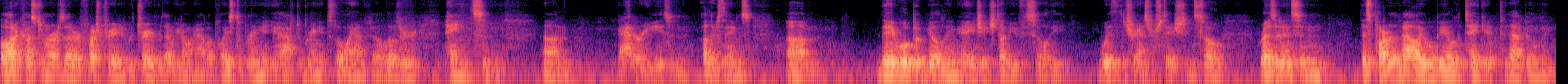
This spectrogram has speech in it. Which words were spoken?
a lot of customers that are frustrated with Draper that we don't have a place to bring it. You have to bring it to the landfill. Those are paints and um, batteries and other things. Um, they will be building a HHW facility with the transfer station. So residents in this part of the valley will be able to take it to that building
